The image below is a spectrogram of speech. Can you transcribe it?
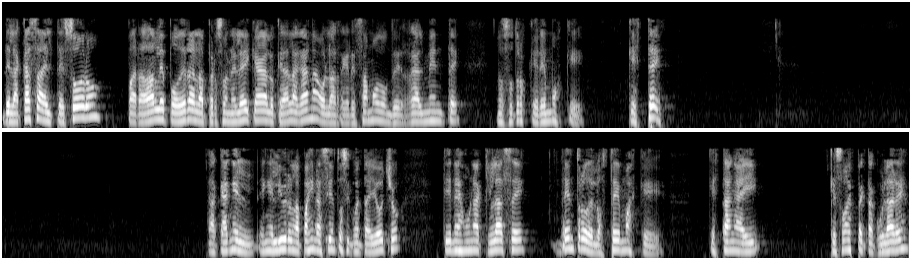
de la casa del tesoro para darle poder a la personalidad y que haga lo que da la gana o la regresamos donde realmente nosotros queremos que, que esté. Acá en el, en el libro, en la página 158, tienes una clase dentro de los temas que, que están ahí, que son espectaculares.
